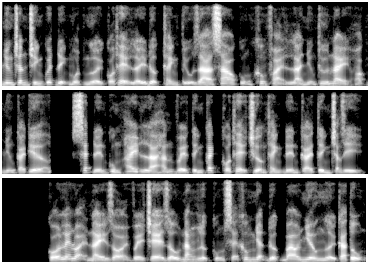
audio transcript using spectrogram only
nhưng chân chính quyết định một người có thể lấy được thành tựu ra sao cũng không phải là những thứ này hoặc những cái kia, xét đến cùng hay là hắn về tính cách có thể trưởng thành đến cái tình trạng gì. Có lẽ loại này giỏi về che giấu năng lực cũng sẽ không nhận được bao nhiêu người ca tụng,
